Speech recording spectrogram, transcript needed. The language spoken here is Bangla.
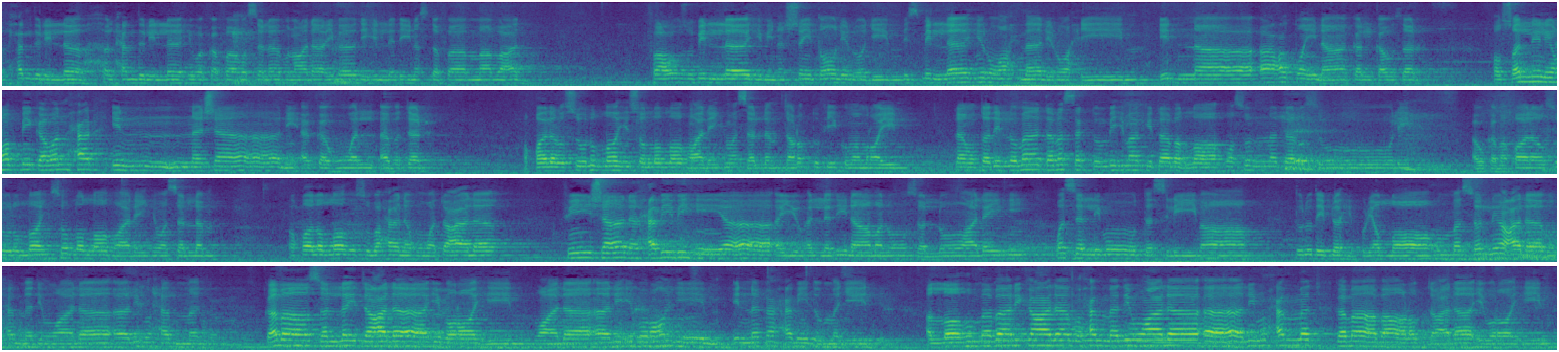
الحمد لله الحمد لله وكفى وسلام على عباده الذين اصطفى أما بعد. فأعوذ بالله من الشيطان الرجيم. بسم الله الرحمن الرحيم. إنا أعطيناك الكوثر. فصل لربك وانحر إن شانئك هو الأبتر. وقال رسول الله صلى الله عليه وسلم تركت فيكم أمرين. لن تضلوا ما تمسكتم بهما كتاب الله وسنة رسوله. أو كما قال رسول الله صلى الله عليه وسلم وقال الله سبحانه وتعالى في شأن حبيبه يا أيها الذين آمنوا صلوا عليه وسلموا تسليما. درود إبراهيم قل اللهم صل على محمد وعلى آل محمد كما صليت على إبراهيم وعلى آل إبراهيم إنك حميد مجيد اللهم بارك على محمد وعلى آل محمد كما باركت على إبراهيم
